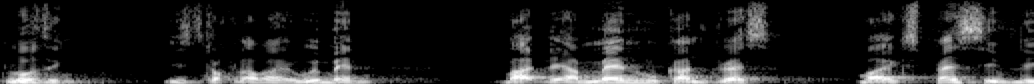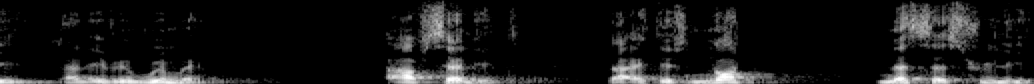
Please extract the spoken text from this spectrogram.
clothing. He's talking about women. But there are men who can dress more expensively than even women. I have said it, that it is not necessarily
